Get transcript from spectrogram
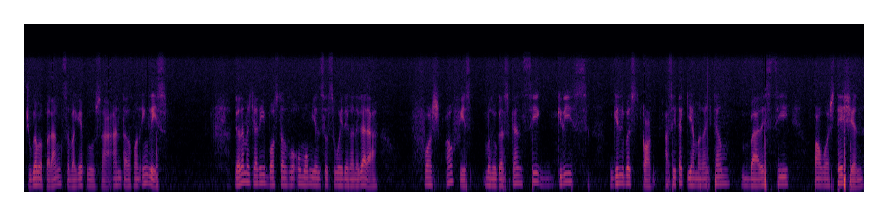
juga berperang sebagai perusahaan telepon Inggris. Dalam mencari bos telepon umum yang sesuai dengan negara, First Office menugaskan si Gilbert Scott, arsitek yang merancang Battersea Power Station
